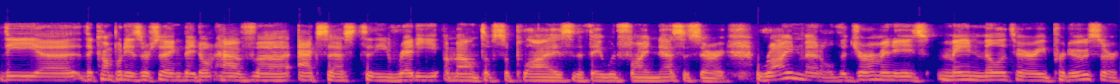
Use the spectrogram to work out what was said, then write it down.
the uh, the companies are saying they don't have uh, access to the ready amount of supplies that they would find necessary. Rheinmetall, the Germany's main military producer,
